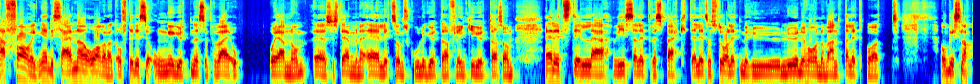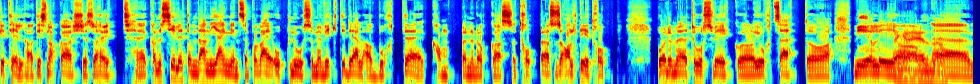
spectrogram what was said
erfaring er de senere årene at ofte disse unge guttene som er på vei opp og gjennom systemene, er litt sånn skolegutter, flinke gutter som er litt stille, viser litt respekt, er litt sånn, står litt med luen i hånden og venter litt på at å bli snakket til, at de snakker ikke så høyt. Kan du si litt om den gjengen som er på vei opp nå, som er en viktig del av bortekampene deres, og troppe, altså som alltid i tropp? Både med Torsvik og Hjortseth og Myrli og eh,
